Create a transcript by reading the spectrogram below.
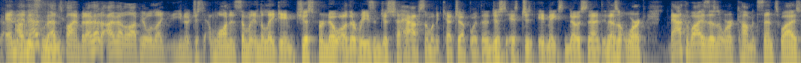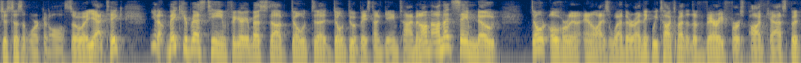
It, and, and that's, that's fine. But I've had I've had a lot of people like you know just wanted someone in the late game just for no other reason, just to have someone to catch up with, and just it's just it makes no sense. It right. doesn't work math wise, doesn't work common sense wise, just doesn't work at all. So uh, yeah, take you know make your best team, figure out your best stuff. Don't uh, don't do it based on game time. And on on that same note don't overanalyze weather. I think we talked about that the very first podcast, but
